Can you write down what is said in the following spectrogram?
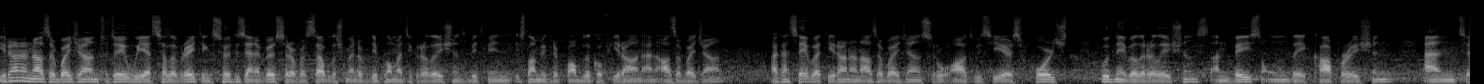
Iran and Azerbaijan, today we are celebrating 30th anniversary of establishment of diplomatic relations between Islamic Republic of Iran and Azerbaijan. I can say that Iran and Azerbaijan throughout these years forged good neighborly relations and based on the cooperation and uh,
